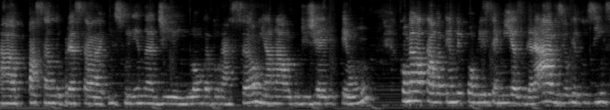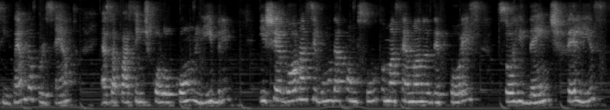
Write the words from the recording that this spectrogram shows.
ah, passando para essa insulina de longa duração e análogo de GLP-1. Como ela estava tendo hipoglicemias graves, eu reduzi em 50%. Essa paciente colocou um Libre e chegou na segunda consulta, uma semana depois, sorridente, feliz,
